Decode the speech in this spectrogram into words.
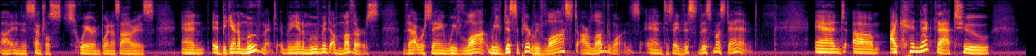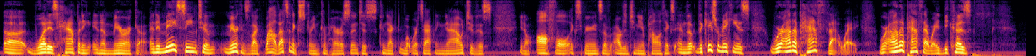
uh, in the central square in buenos aires. And it began a movement. It began a movement of mothers that were saying we've lost we've disappeared. We've lost our loved ones. And to say this this must end and um, i connect that to uh, what is happening in America. And it may seem to Americans like, wow, that's an extreme comparison to connect what what's happening now to this, you know, awful experience of Argentinian politics. And the, the case we're making is we're on a path that way. We're on a path that way because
